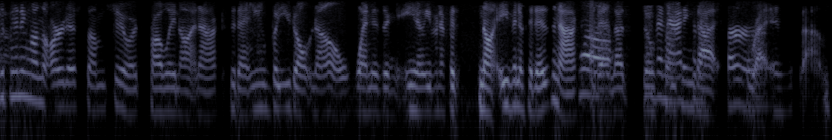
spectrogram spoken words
depending on the artist, some too, it's probably not an accident. You, but you don't know when is it. You know, even if it's not, even if it is an accident, Well, that's still something that hurt. threatens them,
